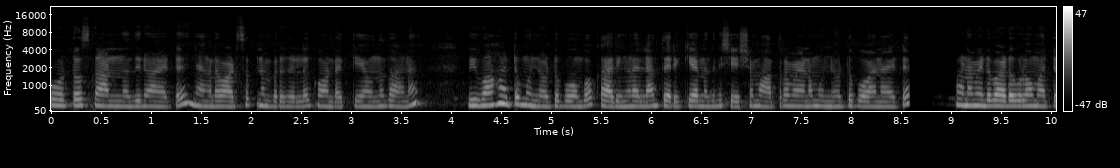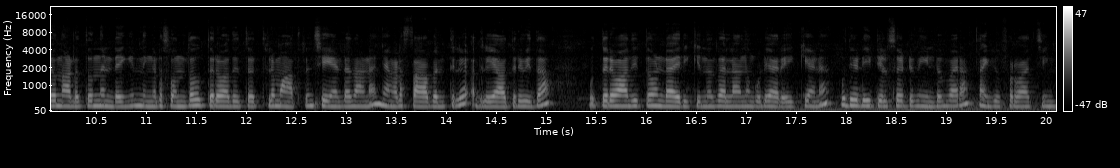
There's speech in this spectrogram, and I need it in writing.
ഫോട്ടോസ് കാണുന്നതിനുമായിട്ട് ഞങ്ങളുടെ വാട്സപ്പ് നമ്പറുകളിൽ കോൺടാക്റ്റ് ചെയ്യാവുന്നതാണ്. വിവാഹമായിട്ട് മുന്നോട്ട് പോകുമ്പോൾ കാര്യങ്ങളെല്ലാം തിരക്കിയറിഞ്ഞതിന് ശേഷം മാത്രം വേണം മുന്നോട്ട് പോകാനായിട്ട്. പണമിടപാടുകളോ മറ്റോ നടത്തുന്നുണ്ടെങ്കിൽ നിങ്ങളുടെ സ്വന്തം ഉത്തരവാദിത്വത്തിൽ മാത്രം ചെയ്യേണ്ടതാണ്. ഞങ്ങളുടെ സ്ഥാപനത്തിൽ അതിൽ യാതൊരുവിധ ഉത്തരവാദിത്വം ഉണ്ടായിരിക്കുന്നതല്ല എന്നും കൂടി അറിയിക്കുകയാണ്. പുതിയ ഡീറ്റെയിൽസായിട്ട് വീണ്ടും വരാം. Thank for watching.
